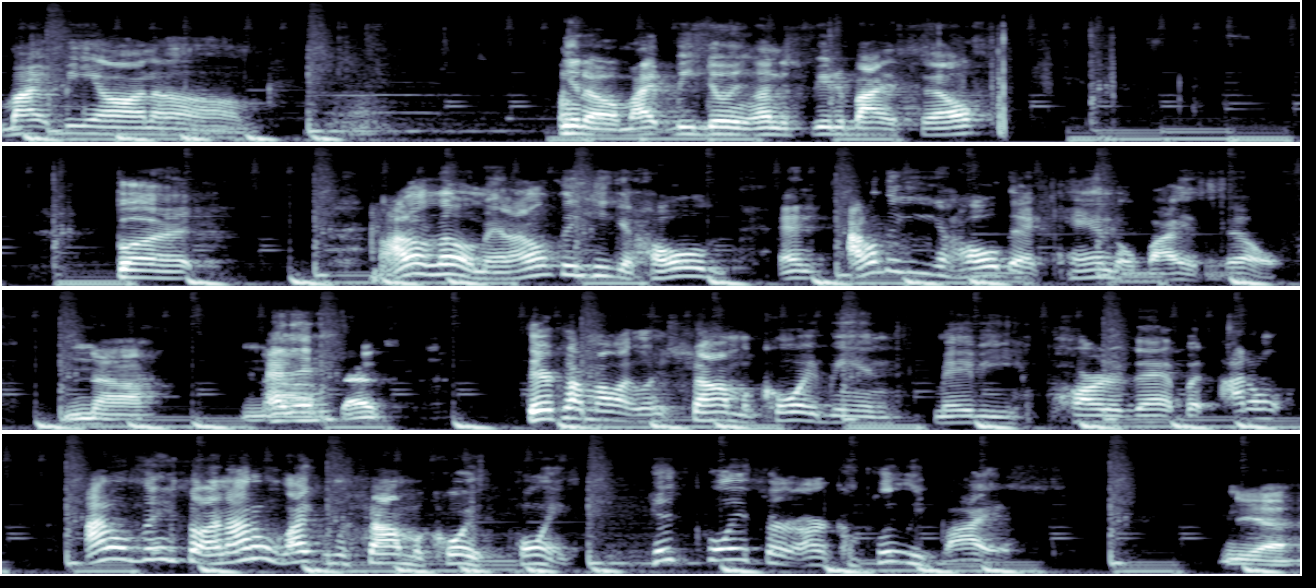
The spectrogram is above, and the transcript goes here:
might be on um you know, might be doing undisputed by itself. But I don't know, man. I don't think he can hold and I don't think he can hold that candle by itself. Nah. Nah, and then that's they're talking about like Sean McCoy being maybe part of that, but I don't I don't think so. And I don't like Sean McCoy's points. His points are, are completely biased. Yeah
